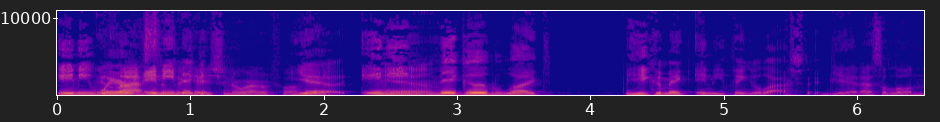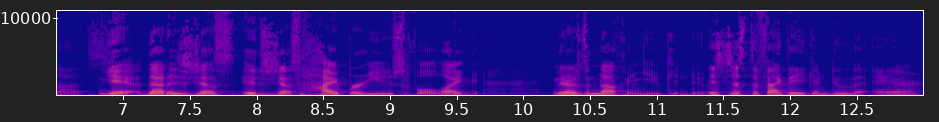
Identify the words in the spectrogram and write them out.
anywhere. Any nigga, or whatever. yeah, any Yeah. nigga like he can make anything elastic. yeah, that's a little nuts. Yeah, that is just it's just hyper useful. Like there's nothing you can do. It's just the fact that he can do the air.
